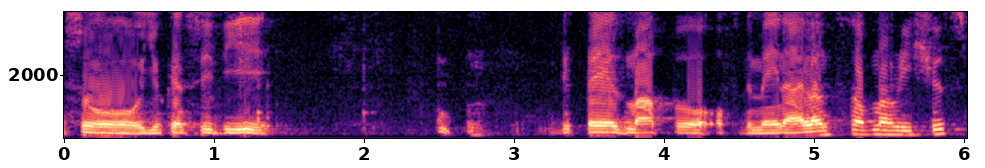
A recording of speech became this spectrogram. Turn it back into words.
So you can see the detailed map of the main islands of Mauritius.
